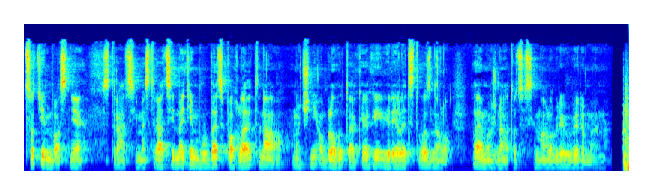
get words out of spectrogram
Co tím vlastně ztrácíme? Ztrácíme tím vůbec pohled na noční oblohu tak, jak ji kdy lidstvo znalo. To je možná to, co si málo kdy uvědomujeme.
